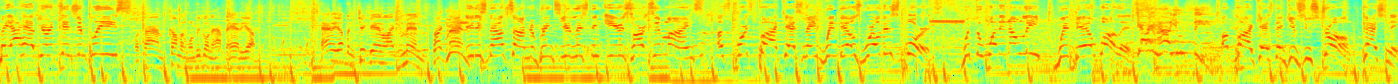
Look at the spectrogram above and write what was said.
May I have your attention, please? Well, time's coming when we're going to have to ante up. Ante up and kick in like men. Like men! It is now time to bring to your listening ears, hearts, and minds a sports podcast named Wendell's World in Sports with the one and only Wendell Wallace. Tell him how you feel. A podcast that gives you strong, passionate,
